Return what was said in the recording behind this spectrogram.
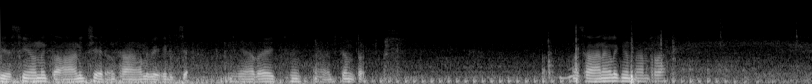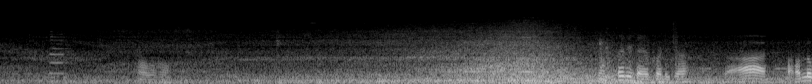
ജസ്റ്റ് ഞാൻ ഒന്ന് കാണിച്ചു തരാം സാധനങ്ങൾ മേടിച്ച. അതായിട്ട് ഐറ്റം ആ സാധനങ്ങളൊക്കെ എന്താണ്ടാ ഓഹോ മൊത്തം ടൈപ്പ് അടിച്ചാ പറന്ന്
